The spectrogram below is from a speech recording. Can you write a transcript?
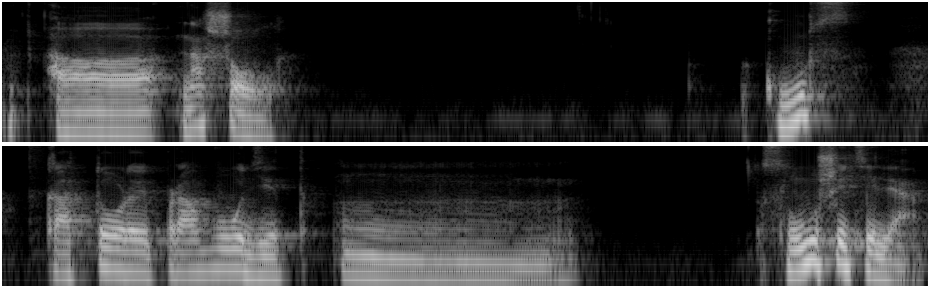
э, нашел курс, который проводит слушателя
